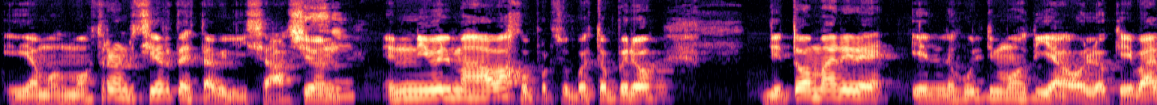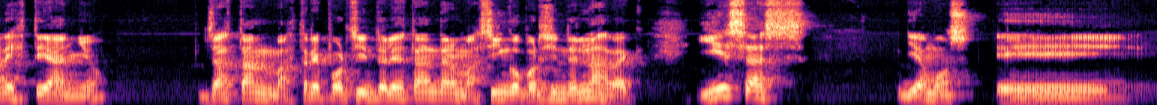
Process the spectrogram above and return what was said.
digamos, mostrar cierta estabilización en un nivel más abajo, por supuesto, pero de todas maneras, en los últimos días o lo que va de este año, ya están más 3% del estándar, más 5% del Nasdaq. Y esas, digamos, eh,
